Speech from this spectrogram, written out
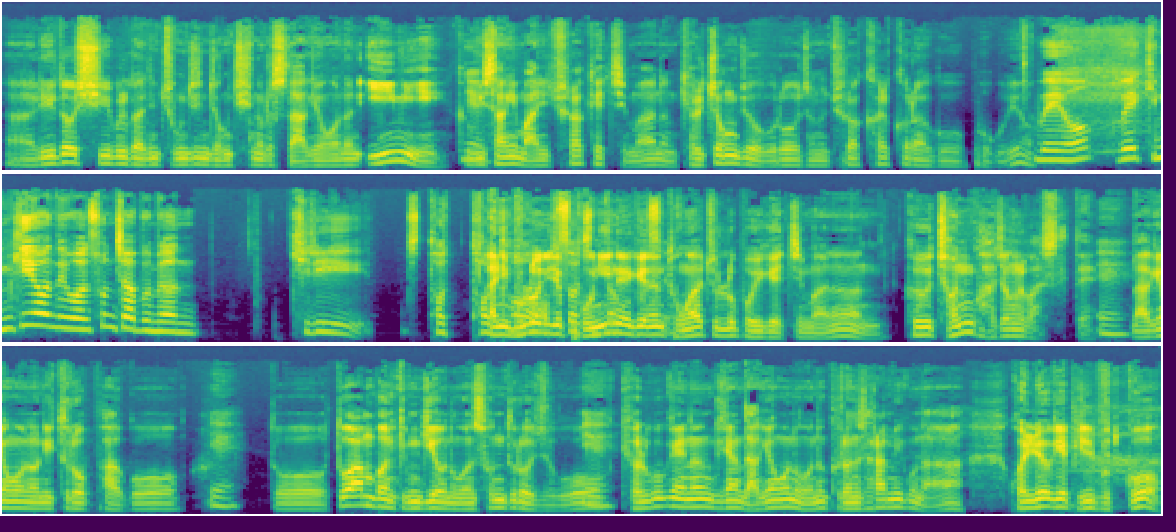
리더십을 가진 중진 정치인으로서 나경원은 이미 그 네. 위상이 많이 추락했지만 결정적으로 저는 추락할 거라고 보고요. 왜요? 왜 김기현 의원 손 잡으면 길이 더 더 아니 더 물론 이제 본인에게는? 동아줄로 보이겠지만은 그 전 과정을 봤을 때 예. 나경원 의원이 드롭하고 예. 또또 한 번 김기현 의원 손 들어주고 예. 결국에는 그냥 나경원 의원은 그런 사람이구나 권력에 빌붙고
